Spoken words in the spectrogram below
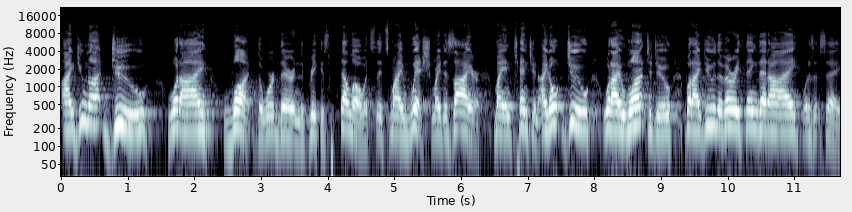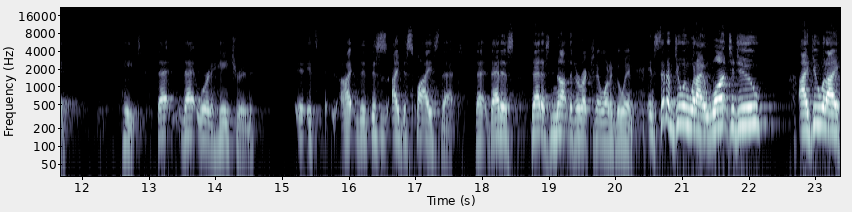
I do not do what I want. The word there in the Greek is thelo. It's, it's my wish, my desire, my intention. I don't do what I want to do, but I do the very thing that I, what does it say? Hate. That, that word hatred, it, it's, I, this is, I despise that. That, that, is, that is not the direction I want to go in. Instead of doing what I want to do, I do what I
